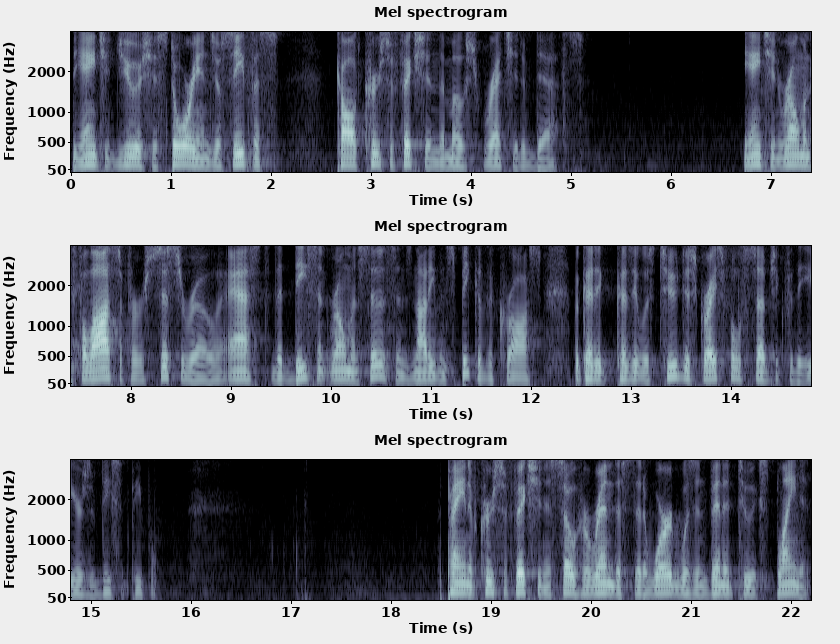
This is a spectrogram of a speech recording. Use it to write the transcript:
The ancient Jewish historian Josephus called crucifixion the most wretched of deaths. The ancient Roman philosopher Cicero asked that decent Roman citizens not even speak of the cross because it, because it was too disgraceful a subject for the ears of decent people The pain of crucifixion is so horrendous that a word was invented to explain it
